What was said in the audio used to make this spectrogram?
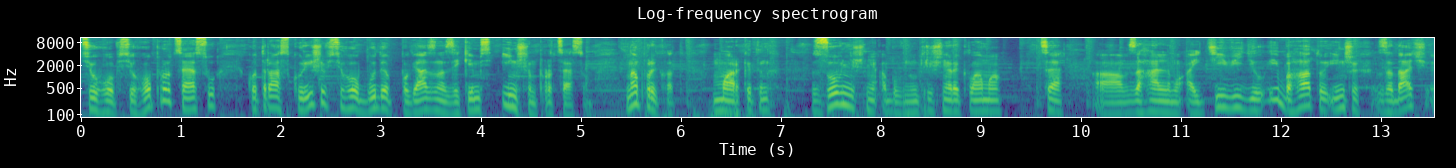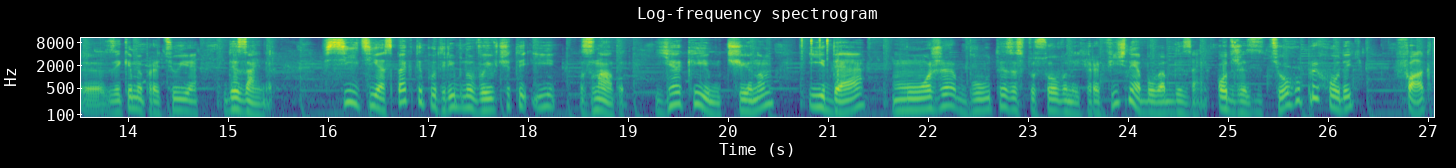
цього всього процесу, котра скоріше всього буде пов'язана з якимсь іншим процесом. Наприклад, маркетинг, зовнішня або внутрішня реклама. Це в загальному it відділ і багато інших задач, е, з якими працює дизайнер. Всі ці аспекти потрібно вивчити і знати, яким чином і де може бути застосований графічний або веб-дизайн. Отже, з цього приходить факт,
